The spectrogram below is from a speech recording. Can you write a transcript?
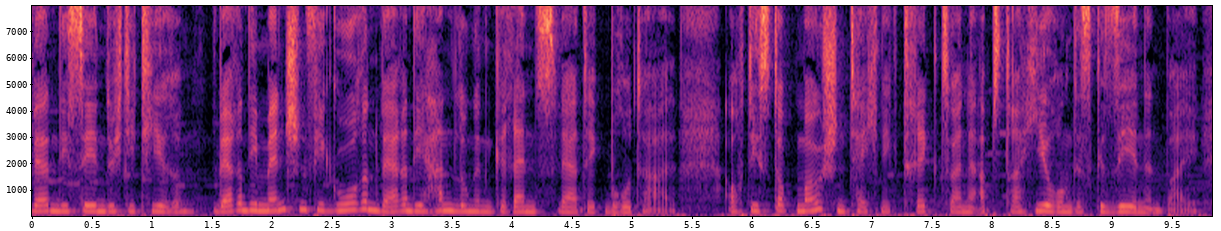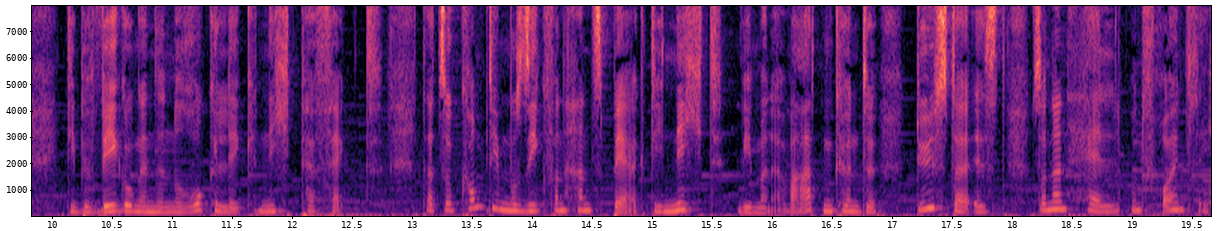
werden die Szenen durch die Tiere. Wären die Menschenfiguren, wären die Handlungen grenzwertig brutal. Auch die Stop-Motion-Technik trägt zu einer Abstrahierung des Gesehenen bei. Die Bewegungen sind ruckelig, nicht perfekt. Dazu kommt die Musik von Hans Berg, die nicht, wie man erwarten könnte, düster ist, sondern hell und freundlich.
